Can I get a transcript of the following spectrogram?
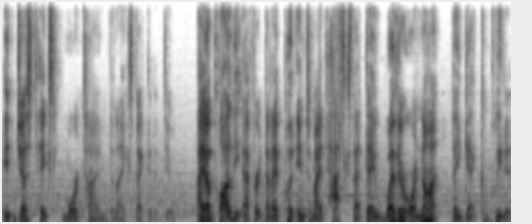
it just takes more time than I expected it to. I applaud the effort that I put into my tasks that day, whether or not they get completed.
